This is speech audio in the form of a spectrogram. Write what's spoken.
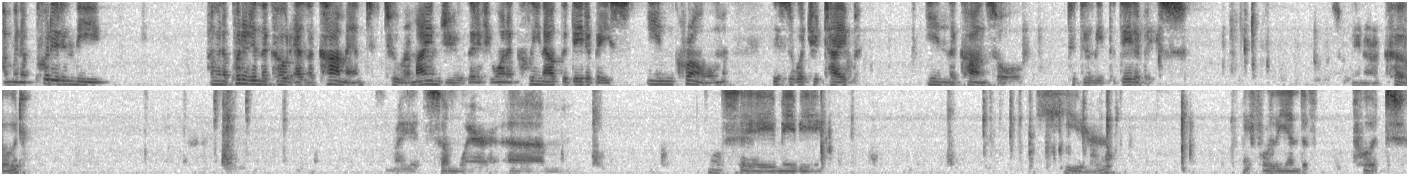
I'm going to put it in the I'm going to put it in the code as a comment to remind you that if you want to clean out the database in Chrome, this is what you type in the console to delete the database. So in our code, write it somewhere. Um, we'll say maybe here before the end of put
